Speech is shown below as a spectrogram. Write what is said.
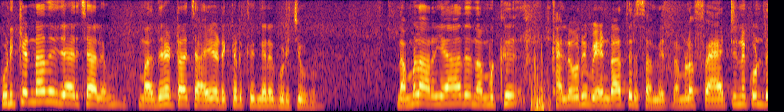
കുടിക്കണ്ടെന്ന് വിചാരിച്ചാലും മധുരട്ട ചായ ഇടയ്ക്കിടയ്ക്ക് ഇങ്ങനെ കുടിച്ചു പോകും. നമ്മളറിയാതെ നമുക്ക് കലോറി വേണ്ടാത്തൊരു സമയത്ത് നമ്മളെ ഫാറ്റിനെ കൊണ്ട്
